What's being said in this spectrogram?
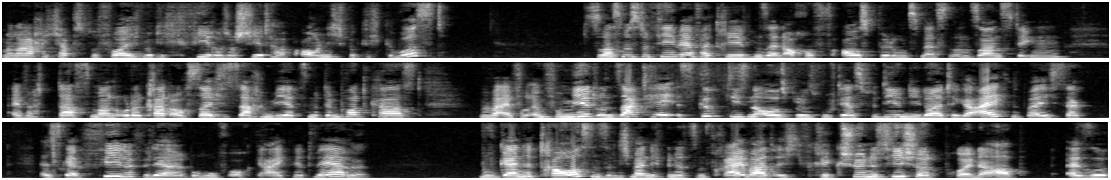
nach, ich habe es, bevor ich wirklich viel recherchiert habe, auch nicht wirklich gewusst. Sowas müsste viel mehr vertreten sein, auch auf Ausbildungsmessen und sonstigen. Einfach, dass man, oder gerade auch solche Sachen wie jetzt mit dem Podcast, wenn man einfach informiert und sagt, hey, es gibt diesen Ausbildungsberuf, der ist für die und die Leute geeignet, weil ich sage, es gäbe viele, für der Beruf auch geeignet wäre. Wo gerne draußen sind. Ich meine, ich bin jetzt im Freibad, ich krieg schöne T-Shirt-Bräune ab. Also,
